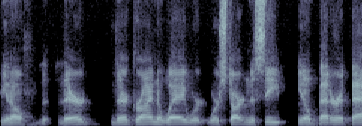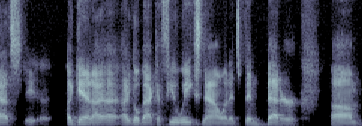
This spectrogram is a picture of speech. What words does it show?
you know, th- they're they're grinding away. We're we're starting to see you know better at bats. Again, I I- go back a few weeks now, and it's been better. Um,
